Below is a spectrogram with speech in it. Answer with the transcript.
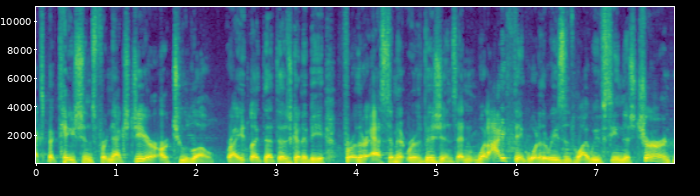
expectations for next year are too low, right? Like that there's going to be further estimate revisions. And what I think one of the reasons why we've seen this churn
